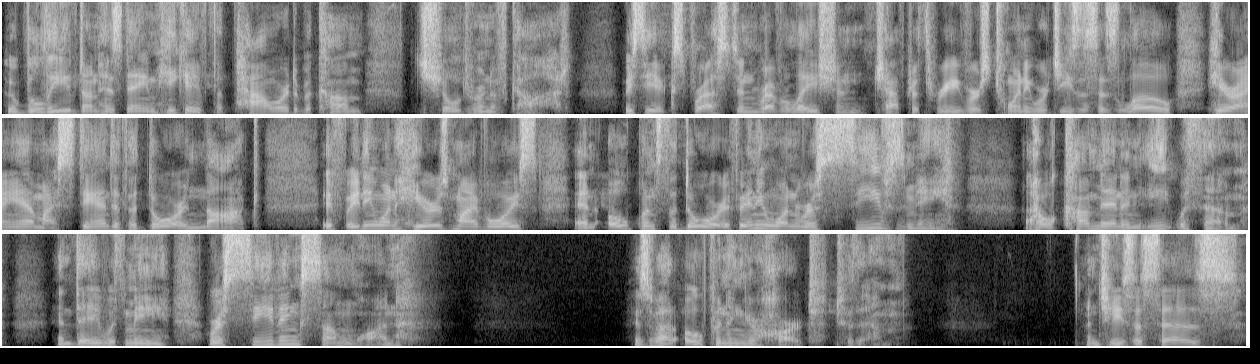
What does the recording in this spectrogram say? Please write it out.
who believed on his name, he gave the power to become children of God. We see expressed in Revelation chapter 3, verse 20, where Jesus says, Lo, here I am. I stand at the door and knock. If anyone hears my voice and opens the door, if anyone receives me, I will come in and eat with them and they with me. Receiving someone is about opening your heart to them. And Jesus says,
